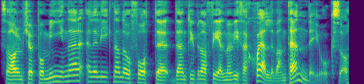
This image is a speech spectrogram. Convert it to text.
så har de kört på miner eller liknande och fått den typen av fel. Men vissa självantänder ju också.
